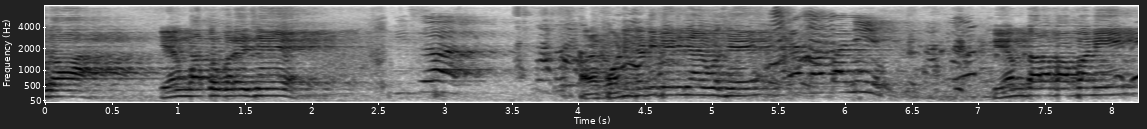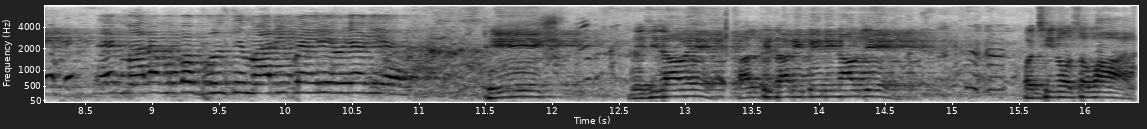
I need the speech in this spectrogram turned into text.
બુરા કેમ વાતો કરે છે? અરે કોની ચડી પહેરીને આવ્યો છે? તારા બાપાની. કેમ તારા બાપાની? સાહેબ મારા પપ્પા ભૂલથી મારી પહેરી વયા ગયા ઠીક. બેસી જાવે કાલથી તારી પહેરીને આવજે. પછીનો સવાલ.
